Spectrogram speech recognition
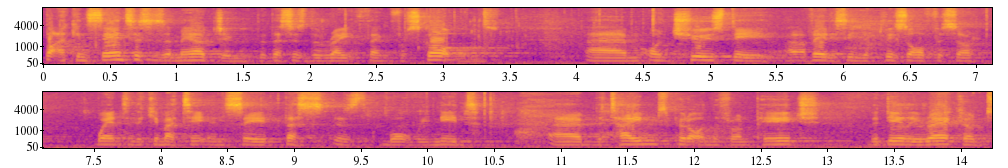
but a consensus is emerging that this is the right thing for Scotland. Um, on Tuesday, a very senior police officer went to the committee and said this is what we need. Um, the Times put it on the front page. The Daily Record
